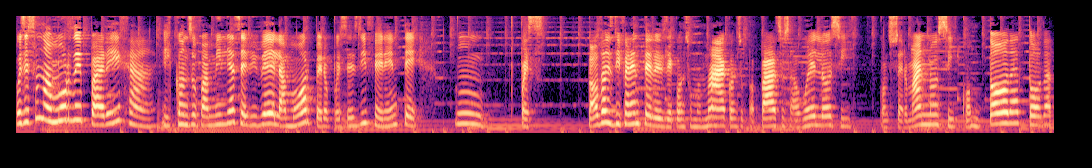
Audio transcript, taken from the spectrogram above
pues es un amor de pareja y con su familia se vive el amor, pero pues es diferente. Mm, pues todo es diferente desde con su mamá, con su papá, sus abuelos y con sus hermanos y con toda, toda,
